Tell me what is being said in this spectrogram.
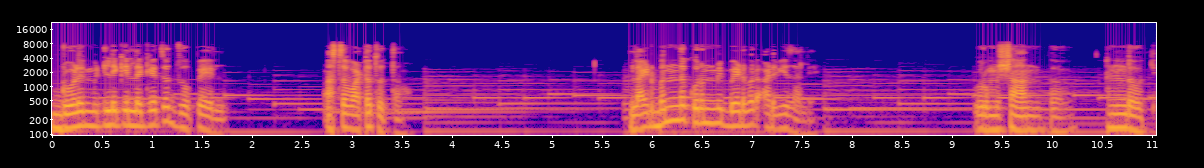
डोळे मिटले की लगेचच झोपेल असं वाटत होतं. लाइट बंद करून मी बेडवर आडवी झाले. रूम शांत थंड होती.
